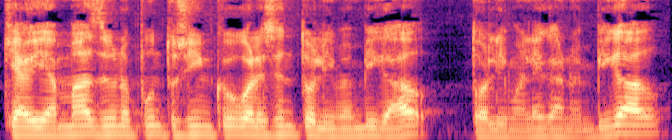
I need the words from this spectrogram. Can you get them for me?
que había más de 1.5 goles en Tolima Envigado, Tolima le ganó Envigado,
